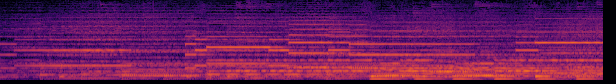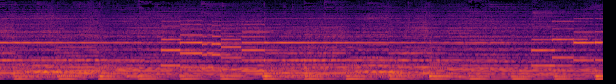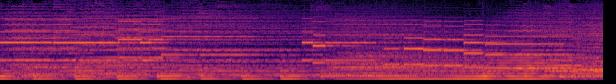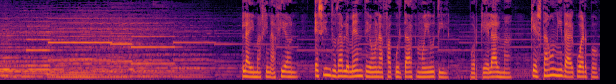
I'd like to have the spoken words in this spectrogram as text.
La imaginación es indudablemente una facultad muy útil, porque el alma, que está unida al cuerpo,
